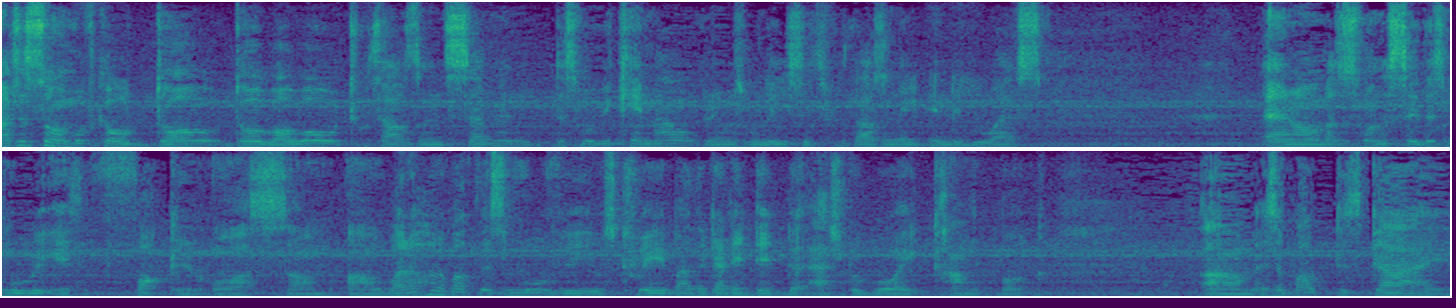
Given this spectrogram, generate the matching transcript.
I just saw a movie called Dor- Dororo 2007. This movie came out and it was released in 2008 in the US. And um, I just want to say this movie is fucking awesome. Um, what I heard about this movie was created by the guy that did the Astro Boy comic book. Um, it's about this guy.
